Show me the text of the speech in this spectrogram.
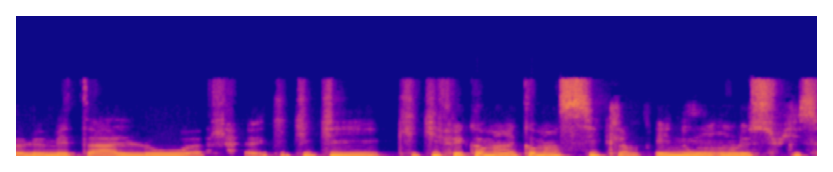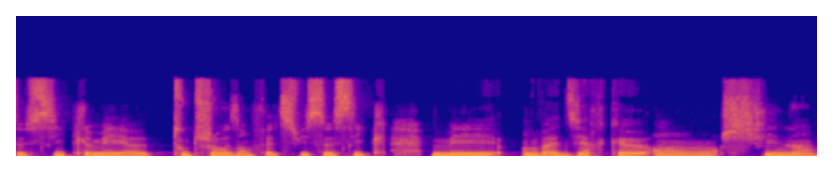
le métal, l'eau, qui, qui, qui, qui, fait comme un comme un cycle. Et nous, on, le suit ce cycle, mais toute chose en fait suit ce cycle. Mais on va dire que en Chine,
